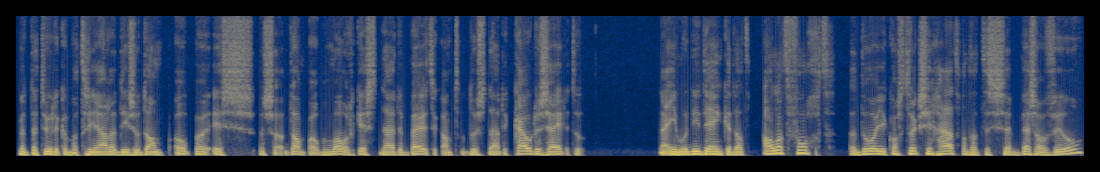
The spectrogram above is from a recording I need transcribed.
met natuurlijke materialen die zo dampopen, is, zo dampopen mogelijk is naar de buitenkant, dus naar de koude zijde toe. Nou, je moet niet denken dat al het vocht door je constructie gaat, want dat is best wel veel.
